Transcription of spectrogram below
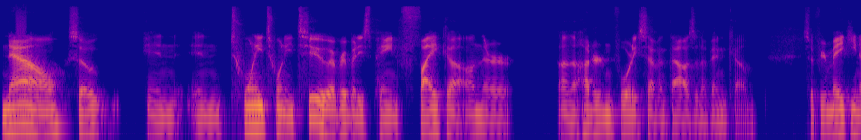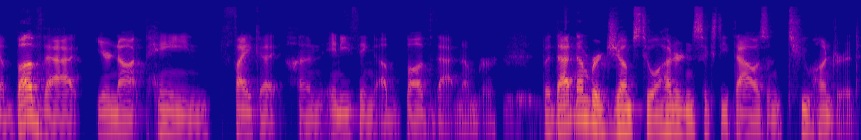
now, so in in 2022, everybody's paying FICA on their on 147,000 of income. So if you're making above that, you're not paying FICA on anything above that number. But that number jumps to 160,200.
